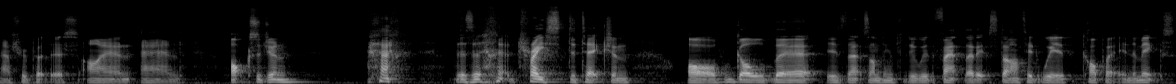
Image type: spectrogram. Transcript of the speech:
how should we put this? Iron and oxygen. There's a trace detection of gold there. Is that something to do with the fact that it started with copper in the mix?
